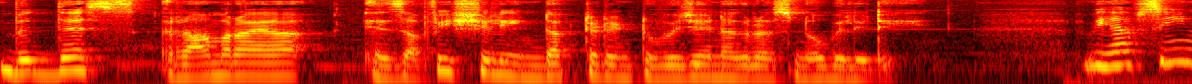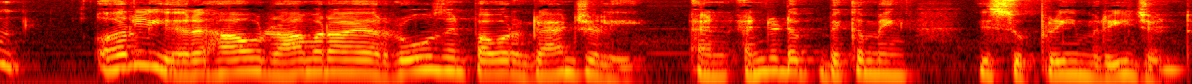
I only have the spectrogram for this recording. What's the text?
With this, Ramaraya is officially inducted into Vijayanagara's nobility. We have seen earlier how Ramaraya rose in power gradually and ended up becoming the supreme regent.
